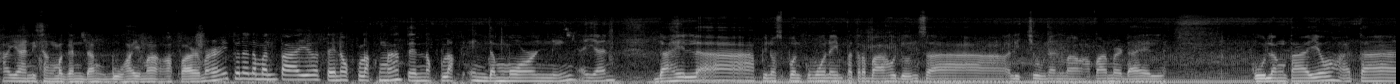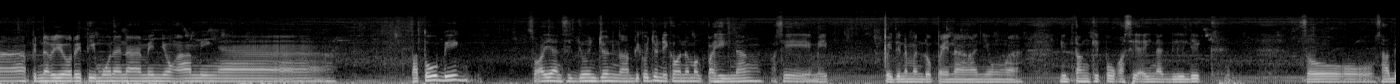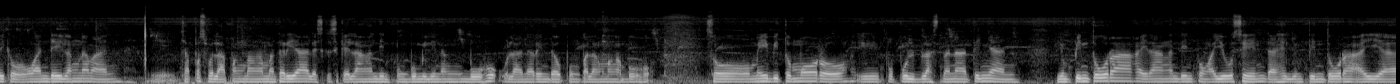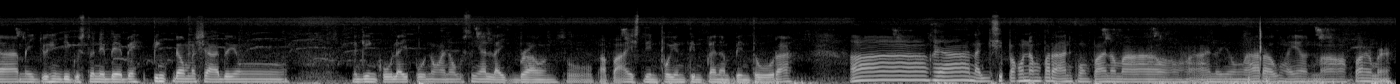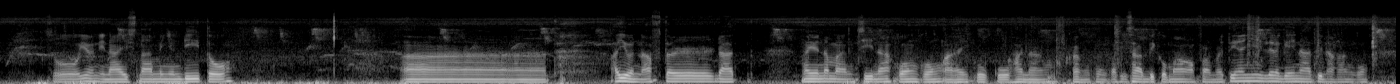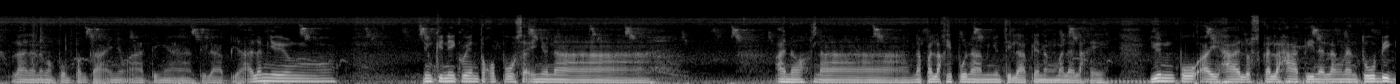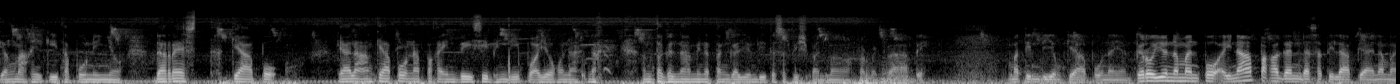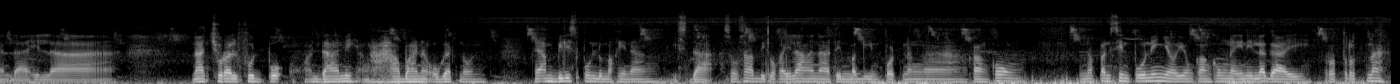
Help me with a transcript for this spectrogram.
Ayan, isang magandang buhay mga ka-farmer. Ito na naman tayo, 10 o'clock na, 10 o'clock in the morning. Ayan, dahil uh, pinospon ko muna yung patrabaho doon sa litsunan mga ka-farmer dahil kulang tayo at uh, pinariority muna namin yung aming ah, patubig. So ayan, si Junjun, sabi ko Jun, ikaw na magpahinang kasi may pwede naman daw pahinangan yung, ah, yung tangki po kasi ay naglilik. So sabi ko, one day lang naman, tapos wala pang mga materyales kasi kailangan din pong bumili ng buho. Wala na rin daw pong palang mga buho. So maybe tomorrow ipupull blast na natin yan. Yung pintura kailangan din pong ayusin dahil yung pintura ay ah, medyo hindi gusto ni Bebe. Pink daw masyado yung naging kulay po nung ano gusto niya light brown. So papaayos din po yung timpla ng pintura. Ah kaya nag-isip ako ng paraan kung paano ma ano yung araw ngayon mga farmer. So yun inayos namin yung dito at ayun after that ngayon naman sina kongkong ay kukuha ng kangkong. Kasi sabi ko mga farmer tingnan nyo nilagay natin na kangkong. Wala na naman pong pagkain yung ating ah, tilapia. Alam nyo yung yung kinikwento ko po sa inyo na ano na napalaki po namin yung tilapia ng malalaki. Yun po ay halos kalahati na lang ng tubig ang makikita po ninyo. The rest kaya po kaya lang ang Quiapo napaka-invasive, hindi po ayoko na. ang tagal namin natanggal yun dito sa fish pond mga farmer. Grabe. Matindi yung Quiapo na yun. Pero yun naman po ay napakaganda sa tilapia naman dahil ah, natural food po. Ang dami, ang hahaba ng ugat noon. Kaya ang bilis pong lumaki ng isda. So sabi ko kailangan natin mag-import ng ah, kangkong. Napansin po ninyo yung kangkong na inilagay, rot-rot na.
